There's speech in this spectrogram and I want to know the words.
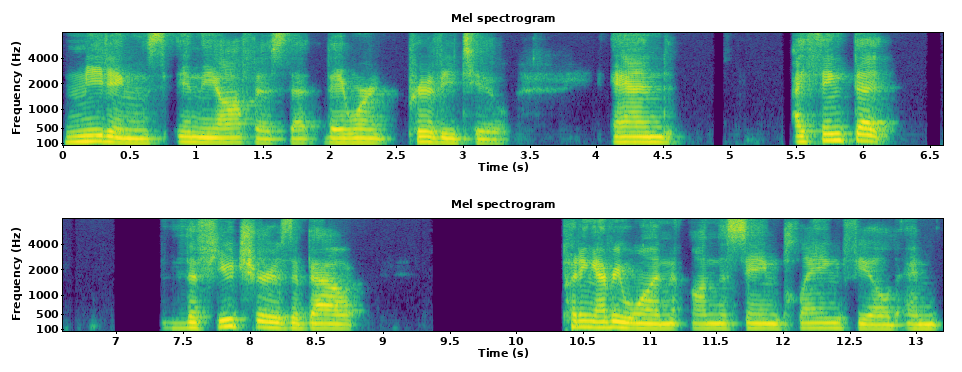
meetings in the office that they weren't privy to. And i think that the future is about putting everyone on the same playing field. And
